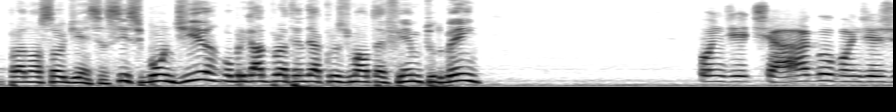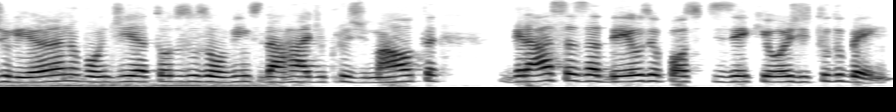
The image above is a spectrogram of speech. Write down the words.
para nossa audiência. Cici, bom dia, obrigado por atender a Cruz de Malta FM, tudo bem? Bom dia, Tiago, bom dia, Juliano, bom dia a todos os ouvintes da Rádio Cruz de Malta. Graças a Deus eu posso dizer que hoje tudo bem.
